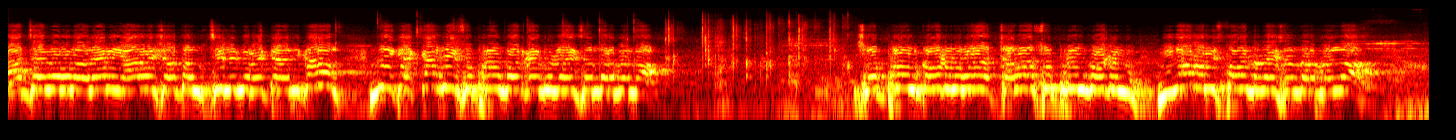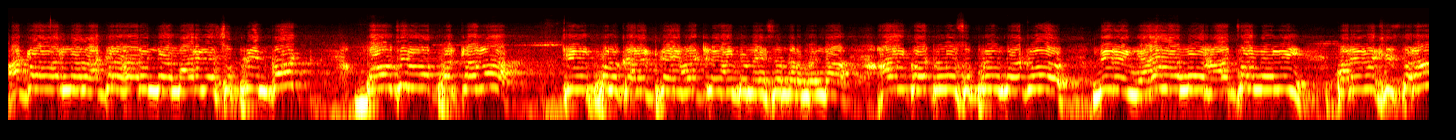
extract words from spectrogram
రాజ్యాంగంలో లేని యాభై శాతం సీలింగ్ పెట్టే అధికారం మీకు ఎక్కడిది? సుప్రీం కోర్టు అంటున్నా ఈ సందర్భంగా. సుప్రీం కోర్టును కూడా చాలా సుప్రీం కోర్టును నినాదం ఉంటుంది ఈ సందర్భంగా. అగ్రవర్ణాలు అగ్రహారంగా మారిన సుప్రీం కోర్టు బౌద్ధుల పట్ల తీర్పులు కరెక్ట్గా ఇవ్వట్లేదు అంటున్న ఈ సందర్భంగా. హైకోర్టులో సుప్రీం కోర్టులు మీరు న్యాయాన్ని రాజ్యాంగాన్ని పరిరక్షిస్తారా?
